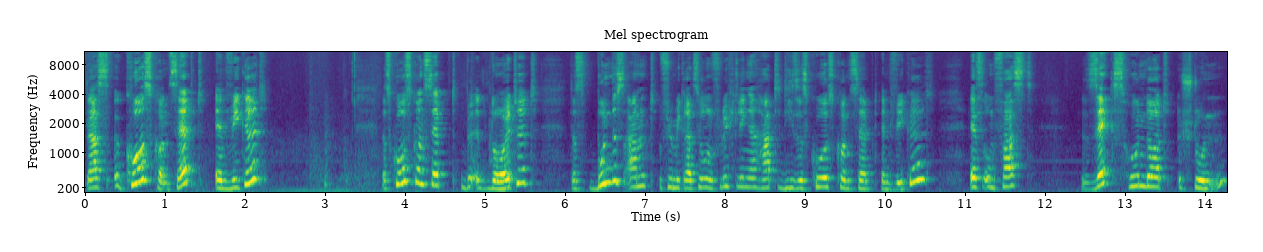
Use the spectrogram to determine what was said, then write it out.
Das Kurskonzept entwickelt. Das Kurskonzept bedeutet, das Bundesamt für Migration und Flüchtlinge hat dieses Kurskonzept entwickelt. Es umfasst 600 Stunden.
